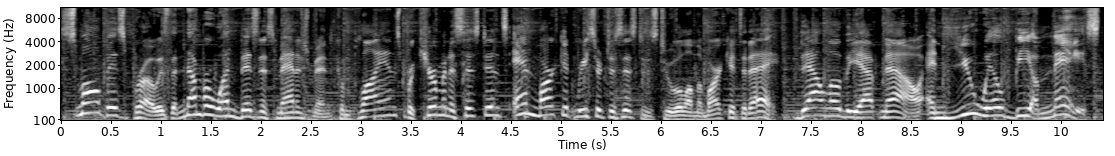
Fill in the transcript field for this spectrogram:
Small Biz Pro is the number one business management, compliance, procurement assistance, and market research assistance tool on the market today. Download the app now and you will be amazed.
